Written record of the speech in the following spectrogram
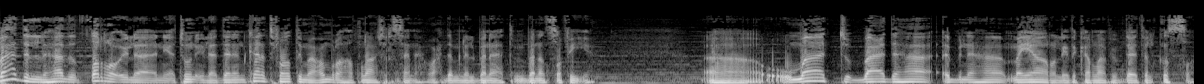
بعد هذا اضطروا إلى أن يأتون إلى دنن. كانت فاطمة عمرها 12 سنة واحدة من البنات من بنات صفية. آه ومات بعدها ابنها ميار اللي ذكرناه في بداية القصة.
